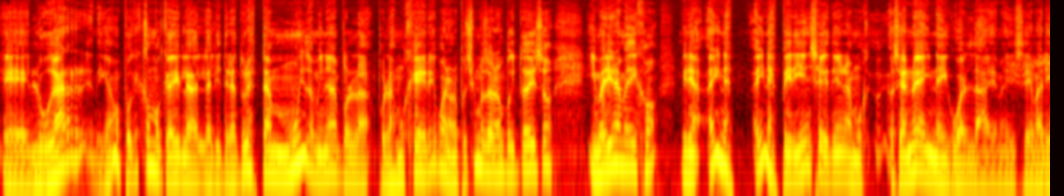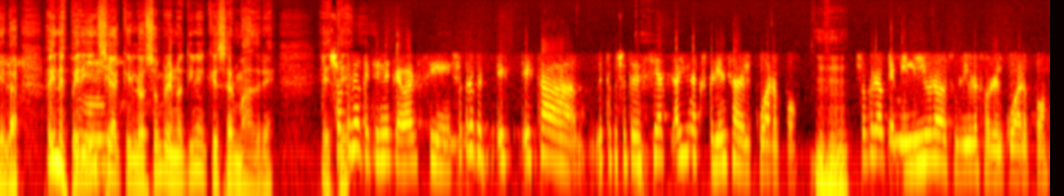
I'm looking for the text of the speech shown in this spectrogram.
eh, lugar, digamos, porque es como que ahí la, literatura está muy dominada por, la, por las mujeres. Bueno, nos pusimos a hablar un poquito de eso y Mariana me dijo, mira, hay una, hay una experiencia que tienen las mujeres, o sea, no hay una igualdad, eh, me dice Mariela, hay una experiencia que los hombres no tienen que ser madre. Yo este, creo que tiene que ver, sí. Yo creo que esta, esto que yo te decía, hay una experiencia del cuerpo. Yo creo que mi libro es un libro sobre el cuerpo,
